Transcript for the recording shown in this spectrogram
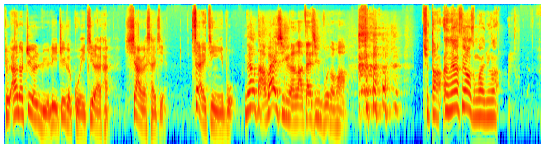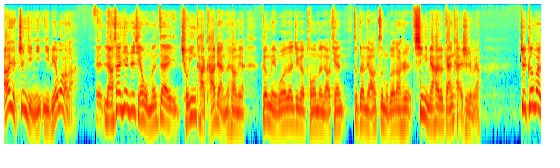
就是按照这个履历、这个轨迹来看，下个赛季再进一步，那要打外星人了。再进步的话，去打 NFL 总冠军了。而且正经，你你别忘了，呃，两三天之前我们在球星卡卡展的上面跟美国的这个朋友们聊天，都在聊字母哥，当时心里面还有个感慨是什么呀？这哥们儿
